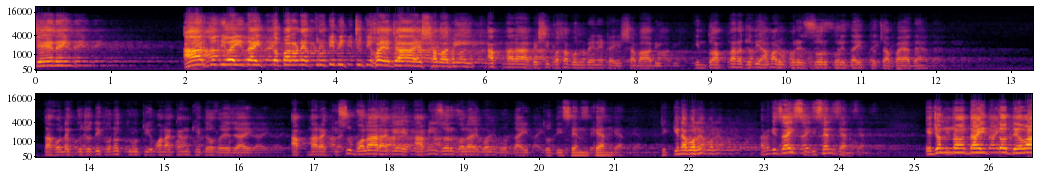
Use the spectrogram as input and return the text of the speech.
চেয়ে নেই আর যদি ওই দায়িত্ব পালনে ত্রুটি বিচ্যুতি হয়ে যায়, স্বাভাবিক। আপনারা বেশি কথা বলবেন, এটাই স্বাভাবিক। কিন্তু আপনারা যদি আমার উপরে জোর করে দায়িত্ব চাপায়া দেন, তাহলে যদি কোনো ত্রুটি অনাকাঙ্ক্ষিত হয়ে যায়, আপনারা কিছু বলার আগে আমি জোর গলায় বলব, দায়িত্ব দিছেন কেন? ঠিক কিনা বলে আমি কি চাইছি, দিছেন কেন? এজন্য দায়িত্ব দেওয়া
